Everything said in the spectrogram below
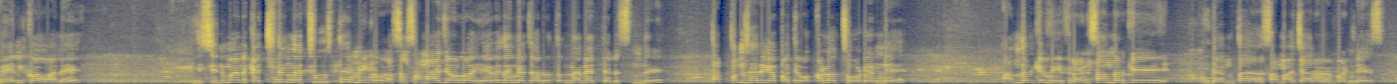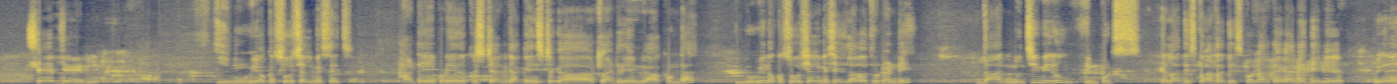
మేల్కోవాలి. ఈ సినిమాని ఖచ్చితంగా చూస్తే మీకు అసలు సమాజంలో ఏ విధంగా జరుగుతుందనేది తెలుస్తుంది. తప్పనిసరిగా ప్రతి ఒక్కళ్ళు చూడండి. అందరికీ మీ ఫ్రెండ్స్ అందరికీ ఇదంతా సమాచారం ఇవ్వండి. షేర్ చేయండి. ఈ మూవీ ఒక సోషల్ మెసేజ్. అంటే ఇప్పుడు ఏదో క్రిస్టియానికి అగెన్స్ట్గా అట్లాంటిది ఏం కాకుండా ఈ మూవీని ఒక సోషల్ మెసేజ్ లాగా చూడండి. దాని నుంచి మీరు ఇన్పుట్స్ ఎలా తీసుకోవాలి అట్లా తీసుకోండి. అంతేగాని దీన్ని వేరే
